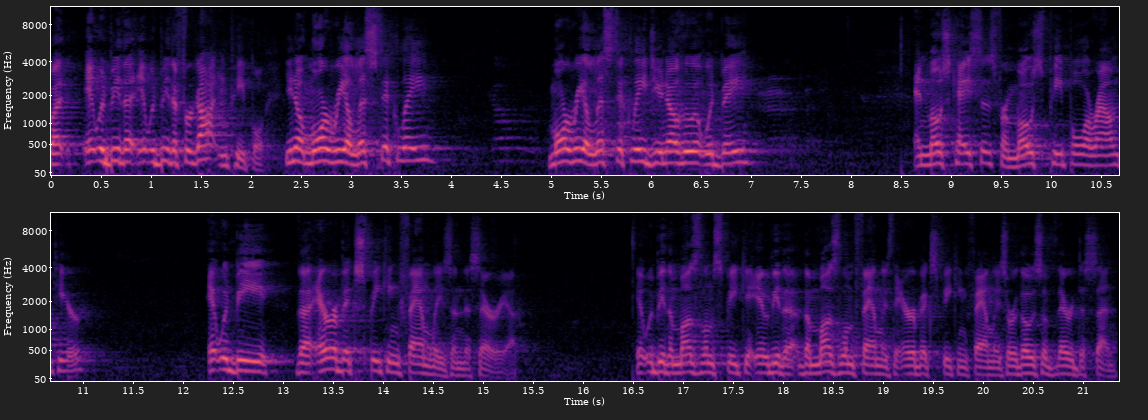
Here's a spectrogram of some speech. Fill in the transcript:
But it would be the, it would be the forgotten people. You know, more realistically, more realistically, do you know who it would be? In most cases, for most people around here, it would be the Arabic speaking families in this area. It would be the Muslim speaking, it would be the, the Muslim families, the Arabic speaking families, or those of their descent.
